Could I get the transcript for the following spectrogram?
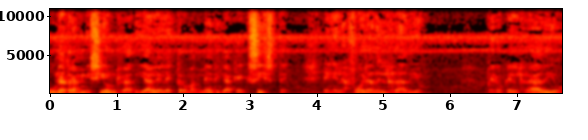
una transmisión radial electromagnética que existe en el afuera del radio, pero que el radio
